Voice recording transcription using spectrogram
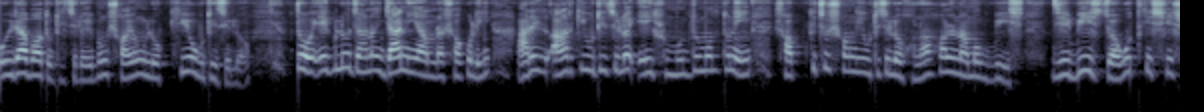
ঐরাবত উঠেছিল এবং স্বয়ং লক্ষ্মীও উঠেছিল। তো এগুলো জানা, জানি আমরা সকলেই, আরে, আর কি উঠেছিল? এই সমুদ্র মন্থনেই সব কিছুর সঙ্গে উঠেছিল হলাহল নামক বিষ, যে বিষ জগৎকে শেষ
